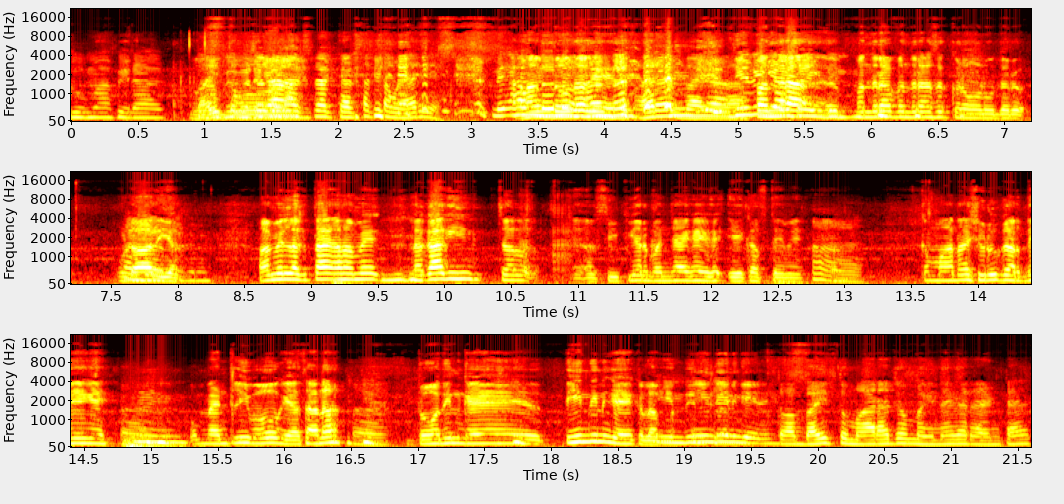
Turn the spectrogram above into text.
घूमा फिरा। भाई तो मैं कर सकता हूँ यार ये। हम दोनों पंद्रह पंद्रह सौ करोड़ उधर उड़ा लिया हमें लगता है हमें लगा कि चल सीपीआर बन जाएगा एक- एक हफ़्ते में। हाँ, कमाना शुरू कर देंगे। वो मेंटली वो हो गया था ना। हाँ। दो दिन गए तीन दिन गए क्लब तीन दिन तीन दिन गए। तो अब भाई तुम्हारा जो महीने का रेंट है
